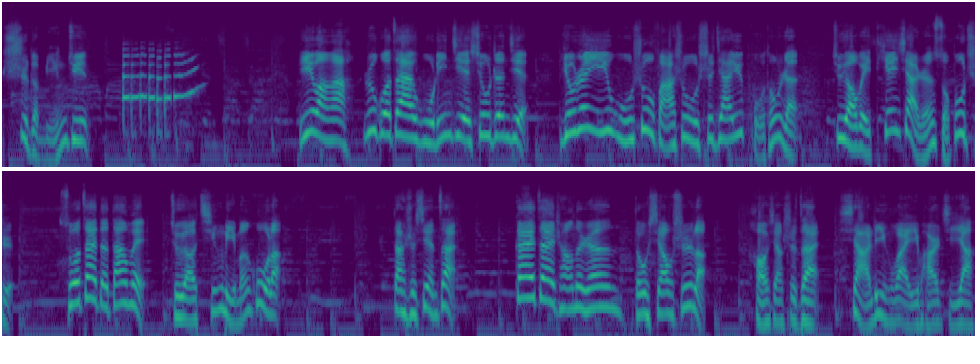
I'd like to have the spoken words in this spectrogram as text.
是个明君。以往啊，如果在武林界、修真界有人以武术法术施加于普通人，就要为天下人所不耻，所在的单位就要清理门户了。但是现在，该在场的人都消失了，好像是在下另外一盘棋呀。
